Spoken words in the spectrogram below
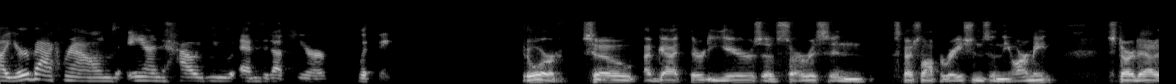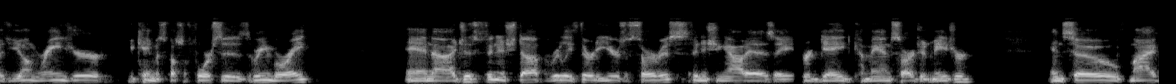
uh, your background, and how you ended up here with me. Sure. So I've got 30 years of service in special operations in the Army. Started out as a young ranger, became a special forces Green Beret. And uh, I just finished up really 30 years of service, finishing out as a brigade command sergeant major. And so my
